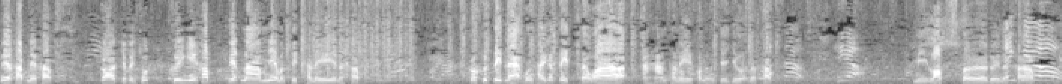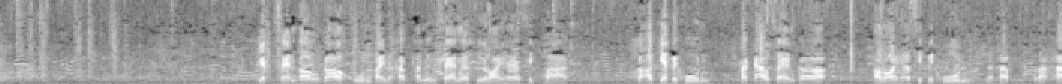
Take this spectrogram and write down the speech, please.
เนี่ยครับเนี่ยครับ ก็จะเป็นชุดคืออย่างนี้ครับ เวียดนามเนี่ยมันติดทะเลนะครับ ก็คือติดแหละเมืองไทยก็ติด แต่ว่าอาหารทะเลค่อนข้างจะเยอะนะครับ มี lobster ด้วยนะครับเจ็ดแสนดองก็คูณไปนะครับ ถ้าหนึ่งแสนก็คือร้อยห้าสิบบาท ก็เอาเจ็ดไปคูณ ถ้าเก้าแสนก็เอาร้อยห้าสิบไปคูณนะครับ ราคา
